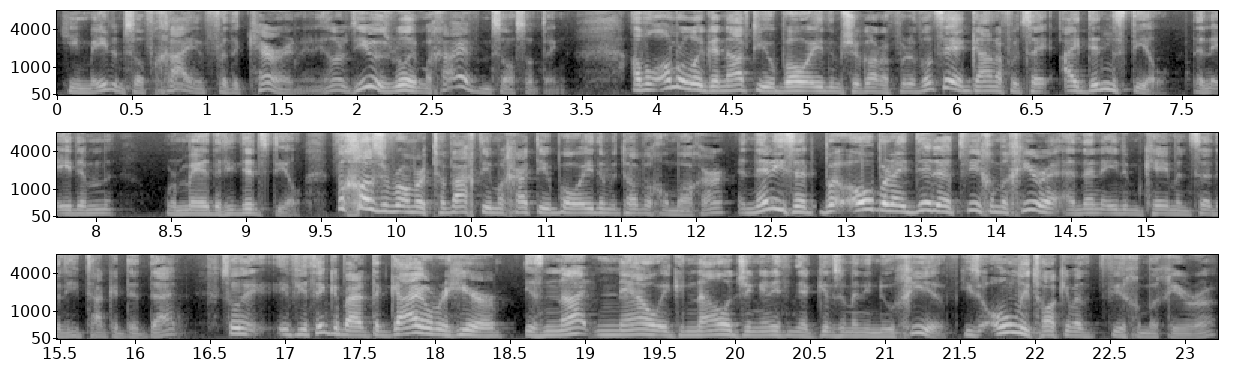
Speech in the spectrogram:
he made himself chayiv for the keren. In other words, he was really machayiv himself something. Avol amr ganavti ubo Adam shaganaf. But if let's say a ganaf would say, I didn't steal, then Adam were mad that he did steal. And then he said, but oh, but I did a tvicha mechira. And then Adam came and said that he taka did that. So if you think about it, the guy over here is not now acknowledging anything that gives him any new chiyuv. He's only talking about the tvicha mechira,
